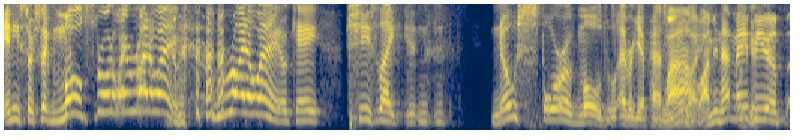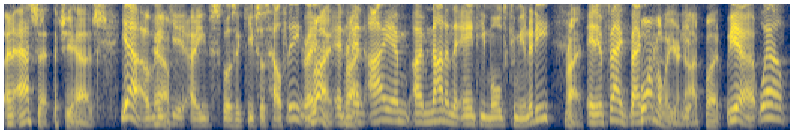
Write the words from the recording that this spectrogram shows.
any sort, she's like mold, throw it away right away, right away. Okay, she's like. No spore of mold will ever get past my wife. wow. I mean, that may Okay. be a, an asset that she has. Yeah, I, mean, Yeah. I suppose it keeps us healthy, right? Right, And right. and I am I'm not in the anti-mold community, Right. And in fact, back when- Formally, you're not, but yeah, well,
